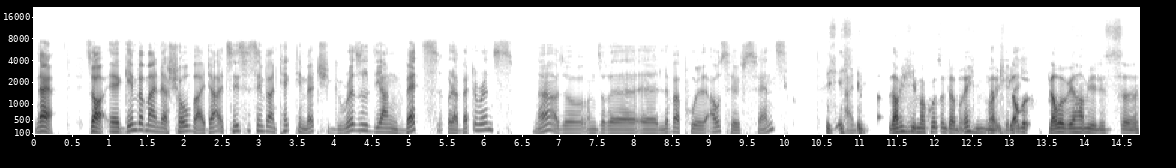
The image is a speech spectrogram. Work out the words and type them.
Naja, so, äh, gehen wir mal in der Show weiter. Als nächstes sehen wir ein Tag Team Match. Die Grizzled Young Vets oder Veterans, ne? also unsere äh, Liverpool Aushilfsfans. Ich, ich, Ein- darf ich hier mal kurz unterbrechen? Weil ich glaube, ich glaube, wir haben hier das äh,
